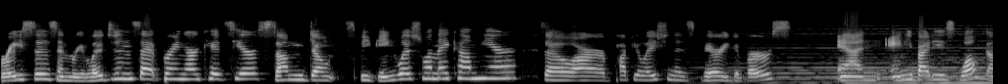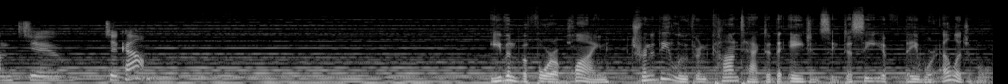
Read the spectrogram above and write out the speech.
races and religions that bring our kids here. Some don't speak English when they come here. So our population is very diverse and anybody is welcome to to come. Even before applying, Trinity Lutheran contacted the agency to see if they were eligible.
